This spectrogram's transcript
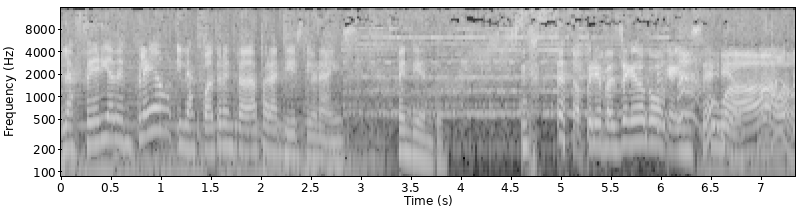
la feria de empleo y las cuatro entradas para Disney on Ice. Pendiente. Pero se quedó como que en serio. Wow.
